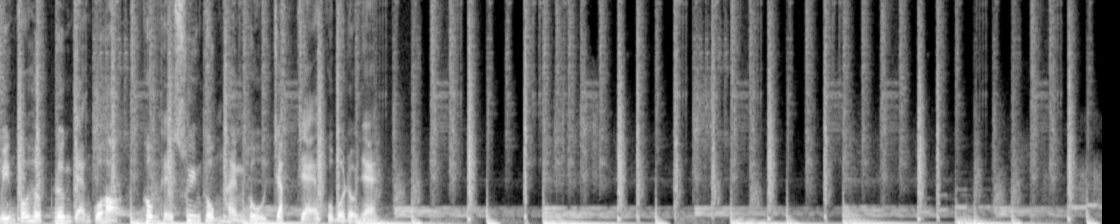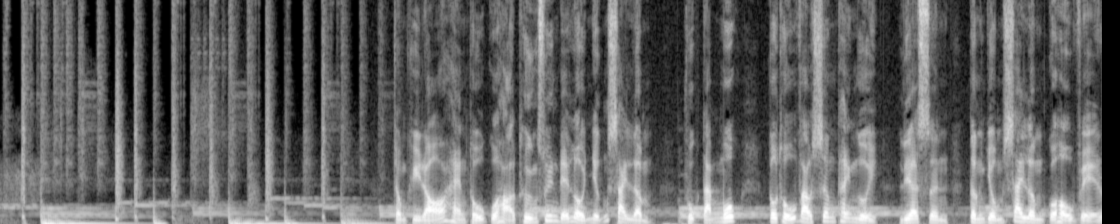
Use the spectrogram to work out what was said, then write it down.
miếng phối hợp đơn giản của họ không thể xuyên thủng hàng thủ chặt chẽ của Bồ Đào Nha. Trong khi đó, hàng thủ của họ thường xuyên để lộ những sai lầm. Phút 81, cầu thủ vào sân thay người, Liason tận dụng sai lầm của hậu vệ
